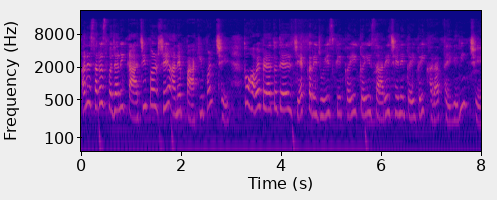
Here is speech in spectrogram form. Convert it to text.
અને સરસ મજાની કાચી પણ છે અને પાકી પણ છે. તો હવે પહેલાં તો તેને ચેક કરી જોઈશ કે કઈ કઈ સારી છે ને કઈ કઈ ખરાબ થઈ ગયેલી છે.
